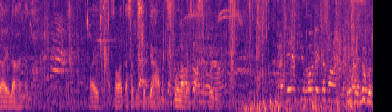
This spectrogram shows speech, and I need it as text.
لا إله إلا الله. هاي صوات أسد الشبيحة عم بقصفونا بأسلحة صقيلي Also, für heute kann man.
